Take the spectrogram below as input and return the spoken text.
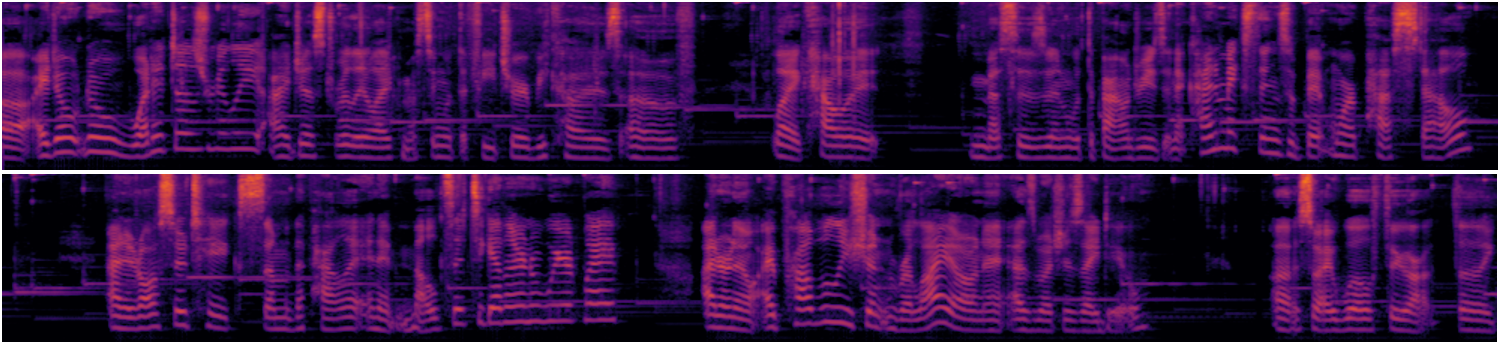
Uh, I don't know what it does really. I just really like messing with the feature because of like how it messes in with the boundaries and it kind of makes things a bit more pastel. And it also takes some of the palette and it melts it together in a weird way. I don't know. I probably shouldn't rely on it as much as I do. Uh, so I will throughout the like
